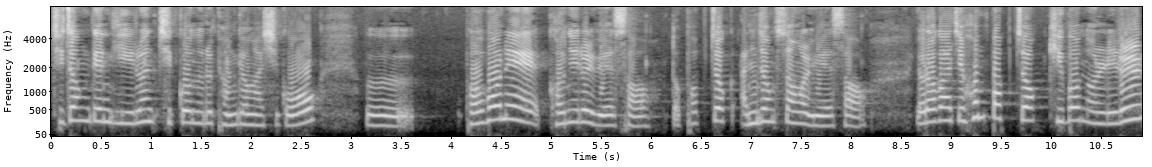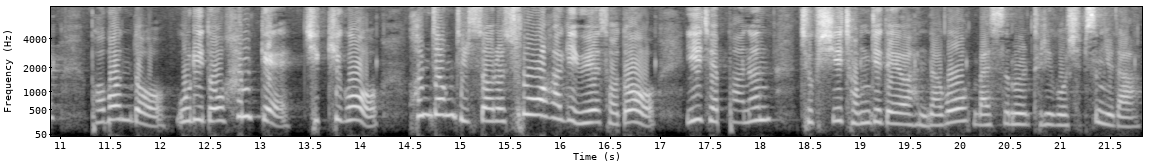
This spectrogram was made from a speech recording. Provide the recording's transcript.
지정된 기일은 직권으로 변경하시고 그 법원의 건의를 위해서 또 법적 안정성을 위해서 여러 가지 헌법적 기본 원리를 법원도 우리도 함께 지키고 헌정 질서를 수호하기 위해서도 이 재판은 즉시 정지되어야 한다고 말씀을 드리고 싶습니다.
